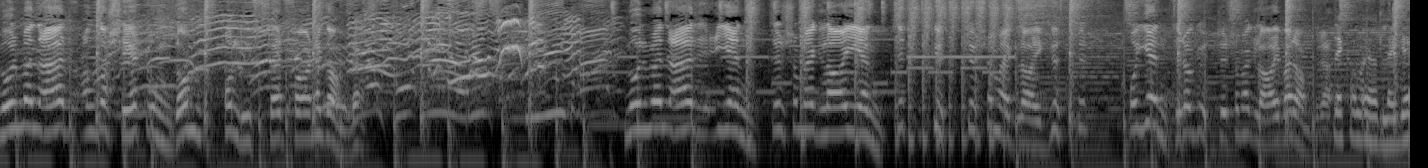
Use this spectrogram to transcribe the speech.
Nordmenn er engasjert ungdom og livserfarne gamle. Nordmenn er jenter som er glad i jenter, gutter som er glad i gutter, og jenter og gutter som er glad i hverandre. Det kan ødelegge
